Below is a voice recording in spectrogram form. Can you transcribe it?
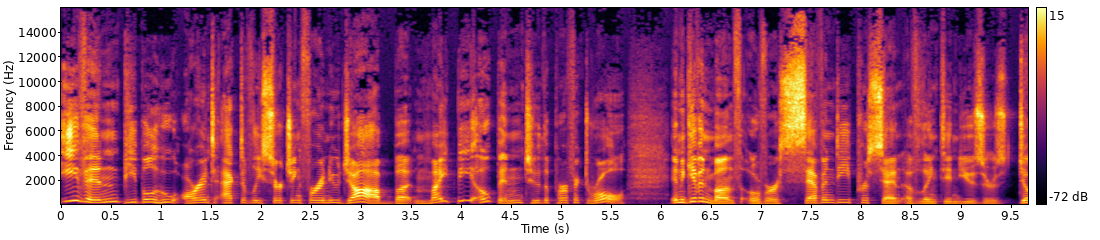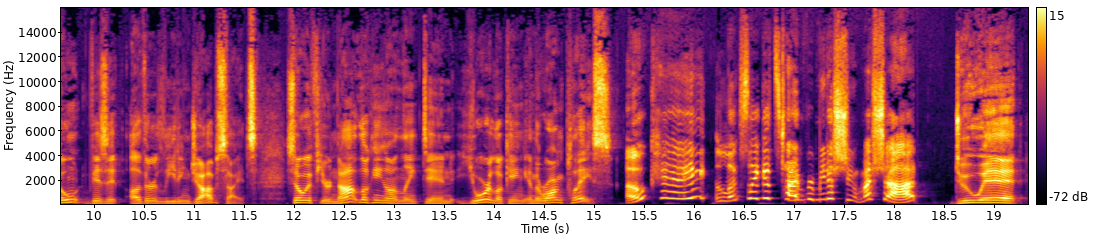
even people who aren't actively searching for a new job but might be open to the perfect role. In a given month, over 70% of LinkedIn users don't visit other leading job sites. So if you're not looking on LinkedIn, you're looking in the wrong place. Okay, looks like it's time for me to shoot my shot. Do it.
